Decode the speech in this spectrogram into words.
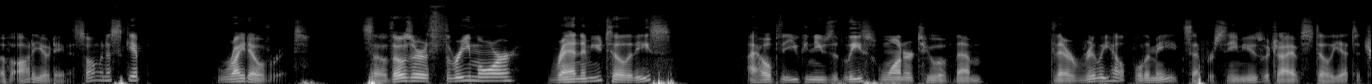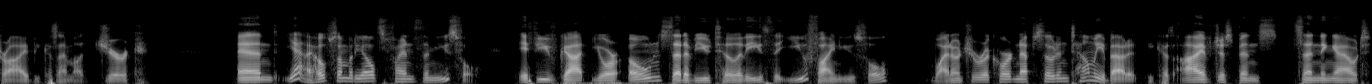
of audio data. So I'm going to skip right over it. So those are three more random utilities. I hope that you can use at least one or two of them. They're really helpful to me, except for CMUS, which I have still yet to try because I'm a jerk. And yeah, I hope somebody else finds them useful. If you've got your own set of utilities that you find useful, why don't you record an episode and tell me about it? Because I've just been sending out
